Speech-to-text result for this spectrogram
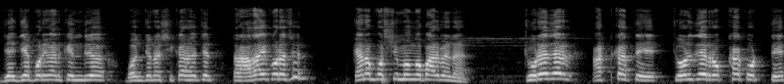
যে যে পরিমাণ কেন্দ্রীয় বঞ্চনার শিকার হয়েছেন তারা আদায় করেছেন? কেন পশ্চিমবঙ্গ পারবে না? চোরেদের আটকাতে চোরদের রক্ষা করতে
